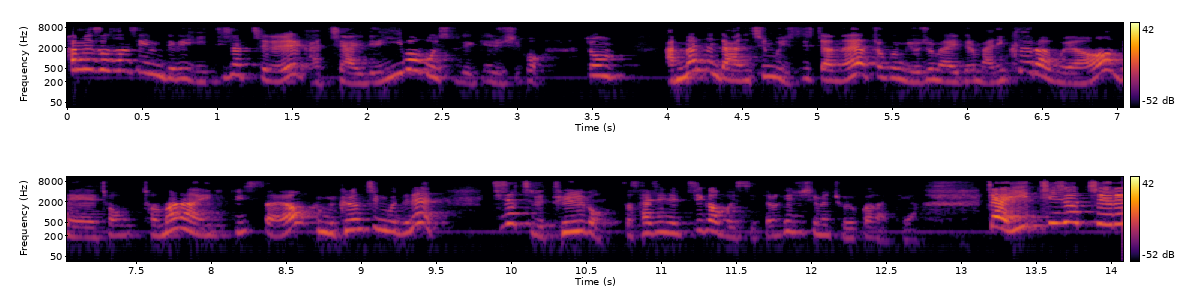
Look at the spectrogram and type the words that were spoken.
하면서 선생님들이 이 티셔츠를 같이 아이들이 입어볼 수도 있게 해주시고 좀 안 맞는다 하는 친구 있으시잖아요. 조금 요즘 아이들은 많이 크더라고요. 네, 저, 저만 아이들도 있어요. 그러면 그런 친구들은 티셔츠를 들고 또 사진을 찍어볼 수 있도록 해주시면 좋을 것 같아요. 자, 이 티셔츠를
